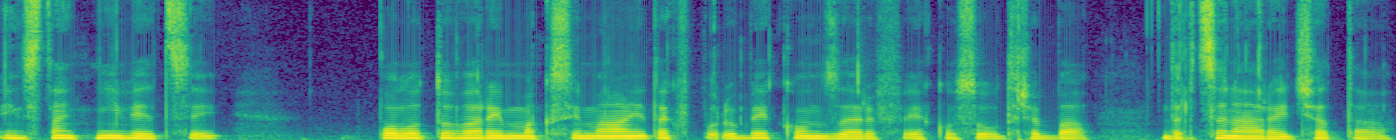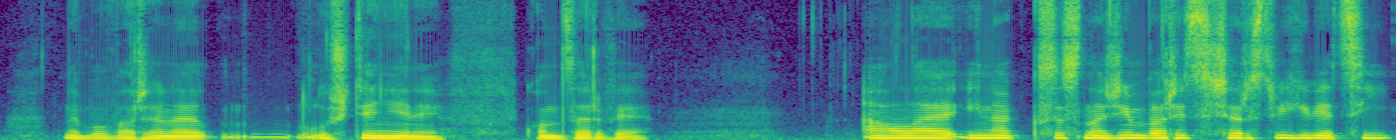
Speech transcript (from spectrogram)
instantní věci, polotovary maximálně tak v podobě konzerv, jako jsou třeba drcená rajčata nebo vařené luštěniny v konzervě. Ale jinak se snažím vařit z čerstvých věcí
